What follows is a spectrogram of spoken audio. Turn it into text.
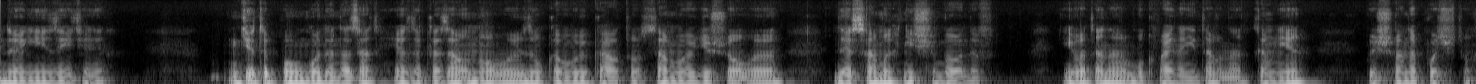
дорогие зрители! Где-то полгода назад я заказал новую звуковую карту, самую дешевую для самых нищебродов. И вот она буквально недавно ко мне пришла на почту.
